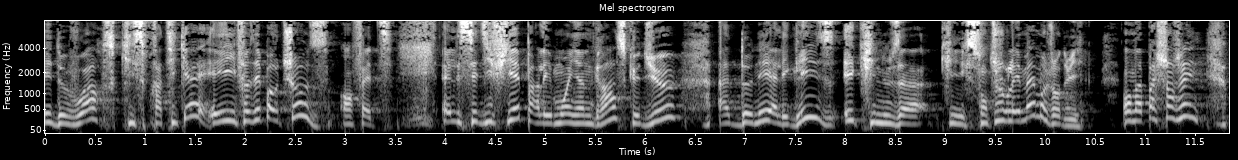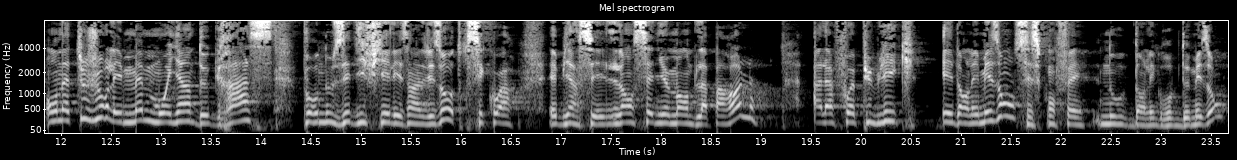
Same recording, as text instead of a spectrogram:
et de voir ce qui se pratiquait. Et il faisait pas autre chose, en fait. Elle s'édifiait par les moyens de grâce que Dieu a donnés à l'Église et qui nous a, qui sont toujours les mêmes aujourd'hui. On n'a pas changé. On a toujours les mêmes moyens de grâce pour nous édifier les uns les autres. C'est quoi? Eh bien, c'est l'enseignement de la parole, à la fois public et dans les maisons. C'est ce qu'on fait, nous, dans les groupes de maisons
